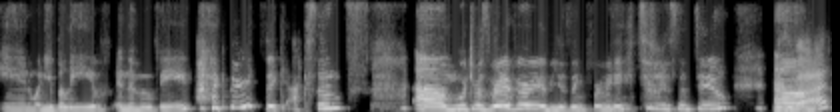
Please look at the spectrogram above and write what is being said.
in When You Believe in the movie had very thick accents, um, which was very, very amusing for me to listen to. Was um, it bad?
